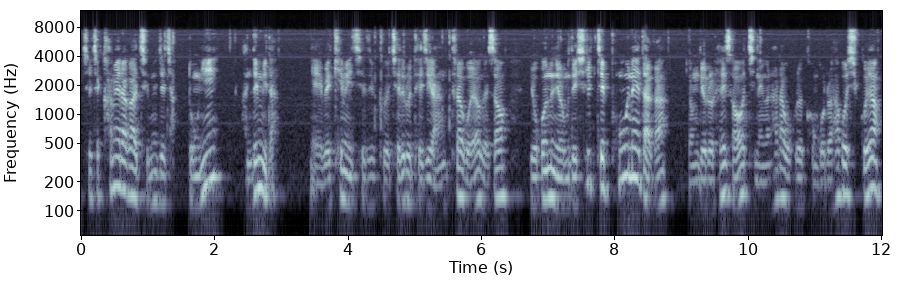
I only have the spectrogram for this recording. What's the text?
실제 카메라가 지금 이제 작동이 안 됩니다. 예, 웹캠이 제대로, 그 제대로 되지 않더라고요. 그래서 요거는 여러분들이 실제 폰에다가 연결을 해서 진행을 하라고 권고를 하고 싶고요.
